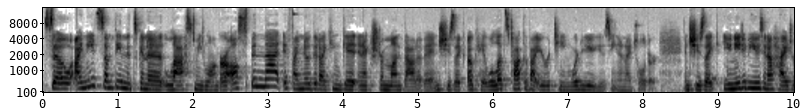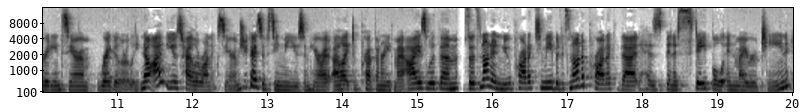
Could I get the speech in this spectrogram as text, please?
So I need something that's gonna last me longer. I'll spend that if I know that I can get an extra month out of it. And she's like, okay, well, let's talk about your routine. What are you using? And I told her. And she's like, you need to be using a hydrating serum regularly. Now, I've used hyaluronic serums. You guys have seen me use them here. I, I like to prep underneath my eyes with them. So it's not a new product to me, but it's not a product that has been a staple in my routine.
